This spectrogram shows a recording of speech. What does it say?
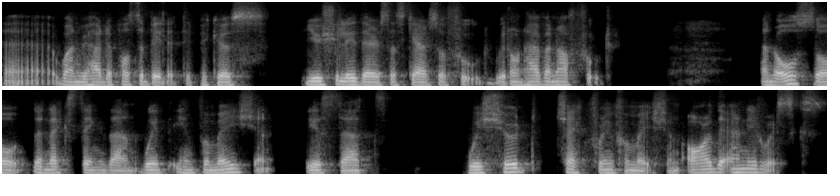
uh, when we have the possibility because usually there's a scarce of food. We don't have enough food. And also the next thing then with information is that we should check for information. Are there any risks?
